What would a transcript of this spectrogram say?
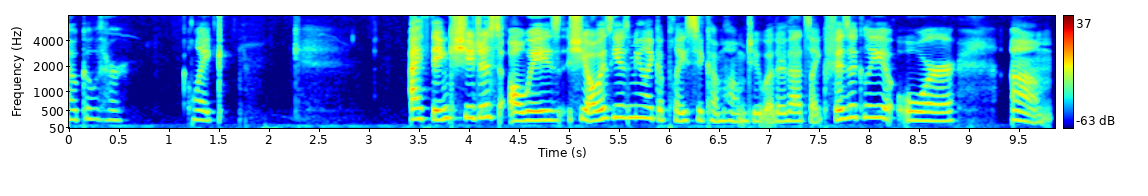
i would go with her. Like i think she just always she always gives me like a place to come home to whether that's like physically or um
